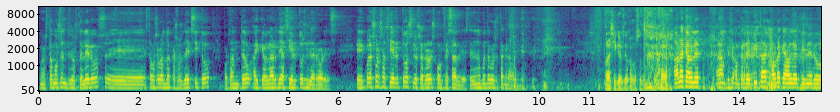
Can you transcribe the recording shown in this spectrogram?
Bueno, estamos entre hosteleros, eh, estamos hablando de casos de éxito, por tanto hay que hablar de aciertos y de errores. Eh, ¿Cuáles son los aciertos y los errores confesables, teniendo en cuenta que se están grabando? Ahora sí que os dejo a vosotros empezar. ahora que hable, aunque, aunque repita, ahora que hable primero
